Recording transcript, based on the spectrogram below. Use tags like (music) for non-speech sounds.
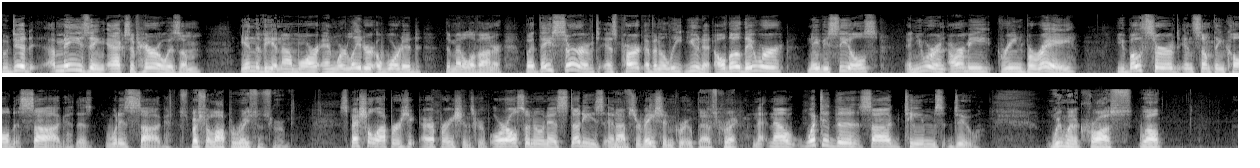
who did amazing acts of heroism in the Vietnam War and were later awarded the Medal of Honor. But they served as part of an elite unit. Although they were Navy SEALs and you were an Army Green Beret, you both served in something called SOG. What is SOG? Special Operations Group. Special Oper- Operations Group, or also known as Studies and that's, Observation Group. That's correct. Now, what did the SOG teams do? we went across, well,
